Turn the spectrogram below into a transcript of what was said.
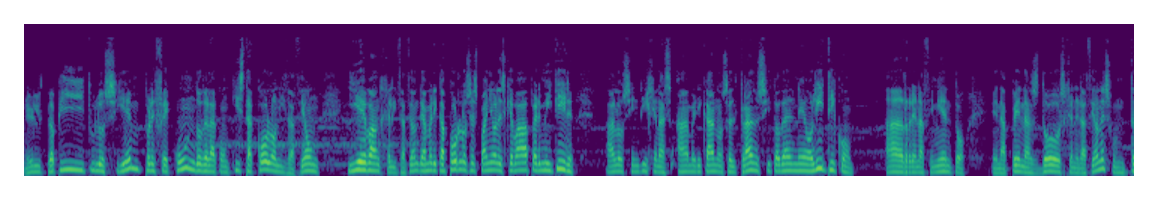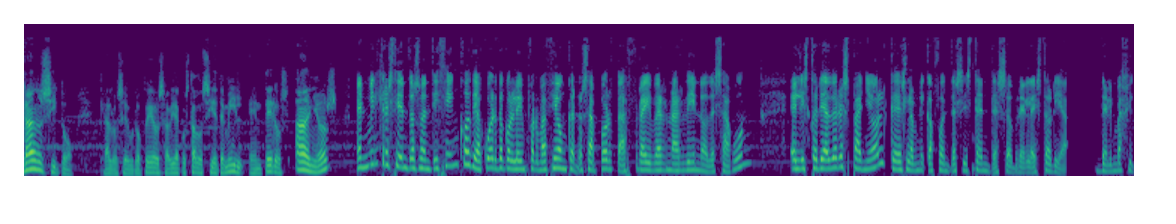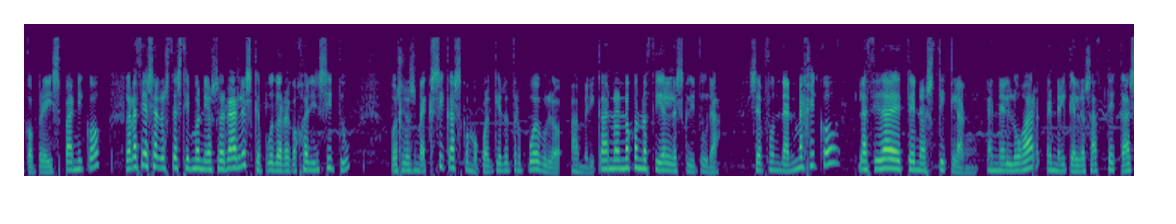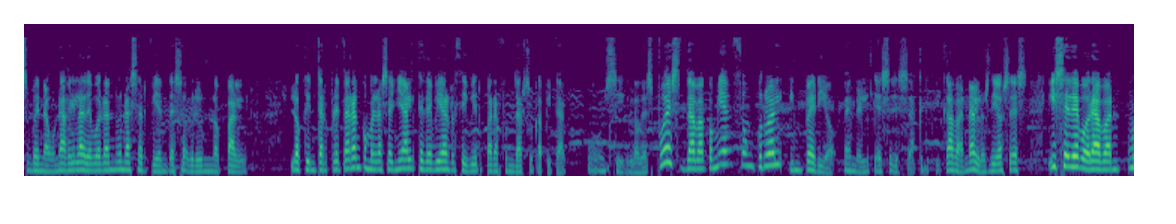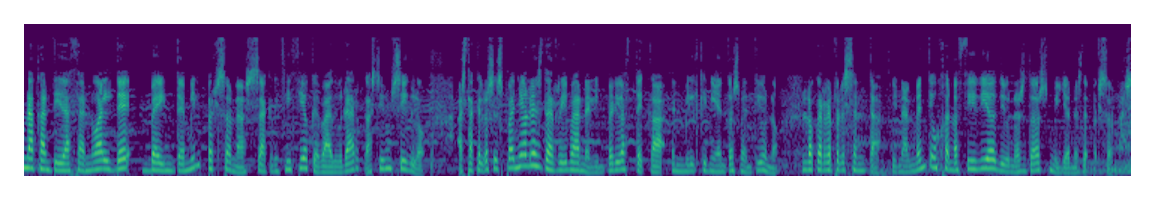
En el capítulo siempre fecundo de la conquista, colonización y evangelización de América por los españoles que va a permitir a los indígenas americanos el tránsito del neolítico al renacimiento en apenas dos generaciones, un tránsito que a los europeos había costado 7.000 enteros años, En 1325, de acuerdo con la información que nos aporta Fray Bernardino de Sagún, el historiador español, que es la única fuente existente sobre la historia del México prehispánico, gracias a los testimonios orales que pudo recoger in situ, pues los mexicas, como cualquier otro pueblo americano, no conocían la escritura. Se funda en México la ciudad de Tenochtitlan, en el lugar en el que los aztecas ven a un águila devorando una serpiente sobre un nopal, lo que interpretaran como la señal que debían recibir para fundar su capital. Un siglo después daba comienzo un cruel imperio en el que se sacrificaban a los dioses y se devoraban una cantidad anual de 20.000 personas, sacrificio que va a durar casi un siglo, hasta que los españoles derriban el imperio azteca en 1521, lo que representa finalmente un genocidio de unos 2 millones de personas.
